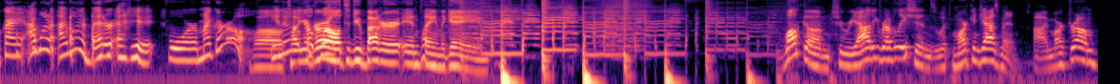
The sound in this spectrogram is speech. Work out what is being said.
Okay, I want I want a better edit for my girl. Well, you know? tell your Oh, girl well, to do better in playing the game. Welcome to Reality Revelations with Mark and Jasmine. I'm Mark Drum.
